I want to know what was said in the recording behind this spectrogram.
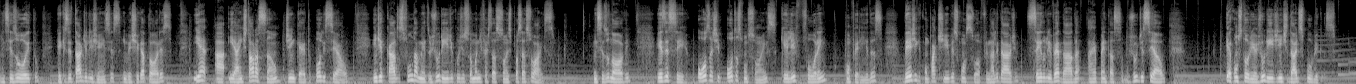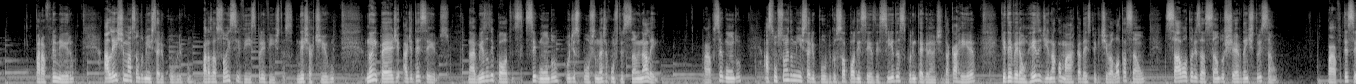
Inciso 8. Requisitar diligências investigatórias e a, e a instauração de inquérito policial indicados os fundamentos jurídicos de suas manifestações processuais. Inciso 9 exercer outras funções que lhe forem conferidas, desde que compatíveis com a sua finalidade, sendo-lhe vedada a representação judicial e a consultoria jurídica de entidades públicas. Parágrafo 1 a legitimação do Ministério Público para as ações civis previstas neste artigo não impede a de terceiros, nas mesmas hipóteses, segundo o disposto nesta Constituição e na lei. Parágrafo 2 as funções do Ministério Público só podem ser exercidas por integrantes da carreira que deverão residir na comarca da respectiva lotação, salvo autorização do chefe da instituição. Parágrafo 3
